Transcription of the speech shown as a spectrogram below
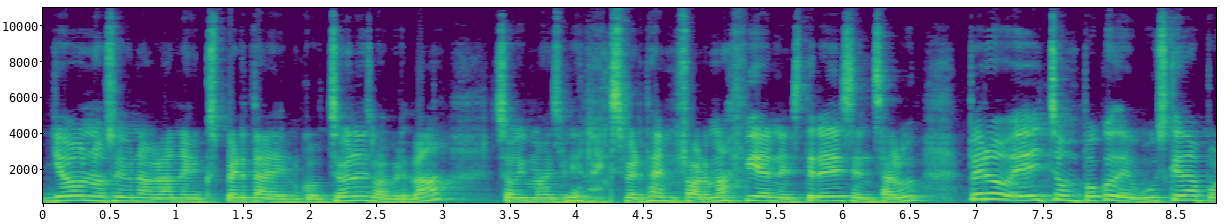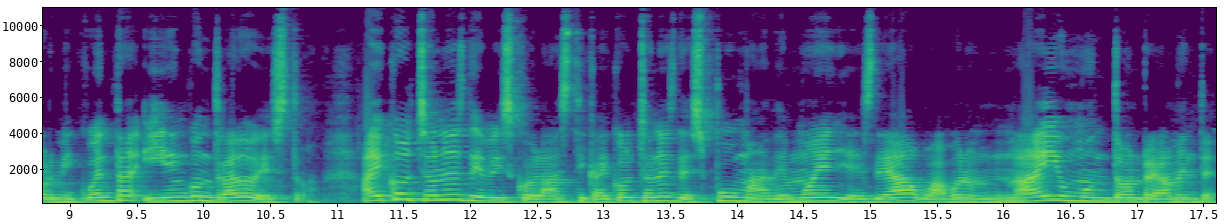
Yo no soy una gran experta en colchones, la verdad, soy más bien experta en farmacia, en estrés, en salud, pero he hecho un poco de búsqueda por mi cuenta y he encontrado esto. Hay colchones de viscoelástica, hay colchones de espuma, de muelles, de agua, bueno, hay un montón realmente.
